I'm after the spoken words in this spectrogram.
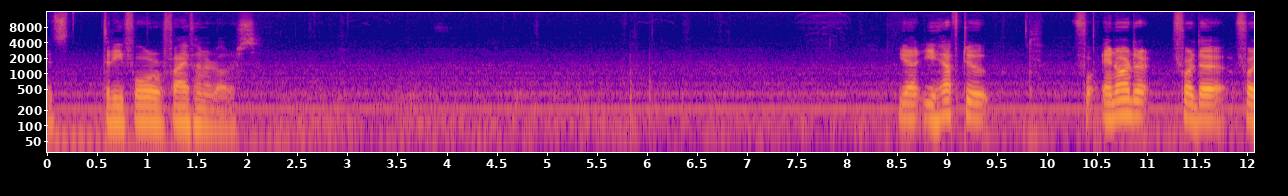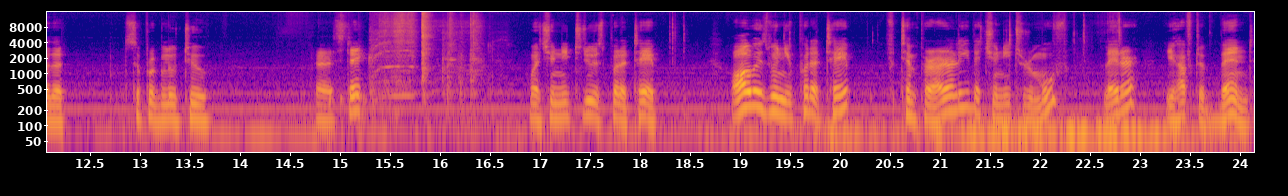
It's three, four, five hundred dollars. Yeah, you have to, for in order for the for the super glue to uh, stick what you need to do is put a tape. Always when you put a tape temporarily that you need to remove later you have to bend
